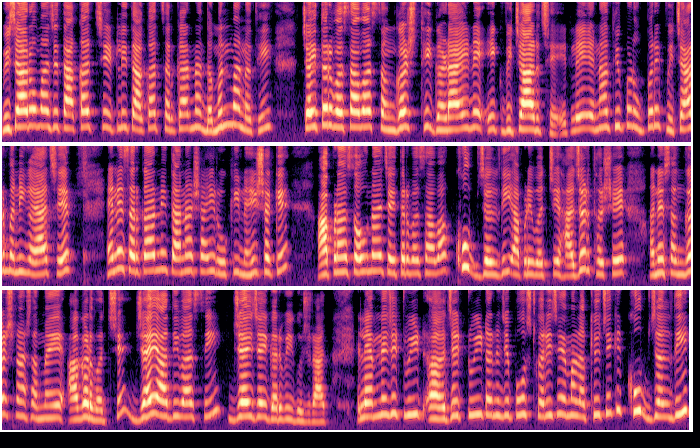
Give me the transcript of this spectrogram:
વિચારોમાં જે તાકાત છે એટલી તાકાત સરકારના દમનમાં નથી. ચૈતર વસાવા સંઘર્ષથી ઘડાઈને એક વિચાર છે. એટલે એનાથી પણ ઉપર એક વિચાર બની ગયા છે. એને સરકારની તાનાશાહી રોકી નહીં શકે. આપણા સૌના ચૈતર વસાવા ખૂબ જલ્દી આપણી વચ્ચે હાજર થશે અને સંઘર્ષના સમયે આગળ વધશે. જય આદિવાસી, જય જય ગરવી ગુજરાત. એટલે એમને જે ટ્વીટ જે ટ્વીટ અને જે પોસ્ટ કરી છે એમાં લખ્યું છે કે ખૂબ જલ્દી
